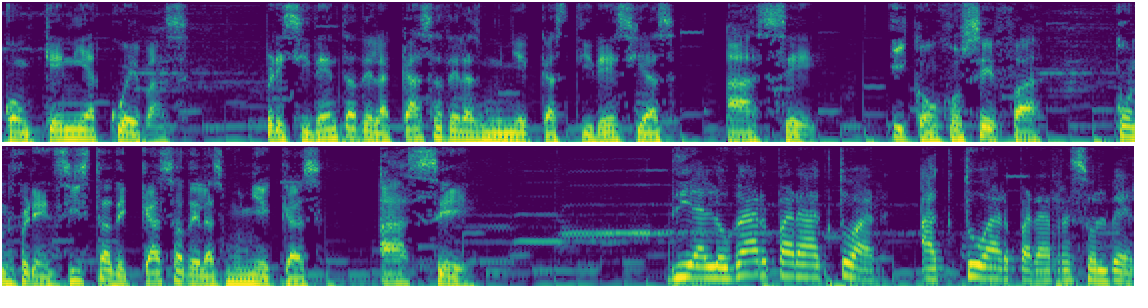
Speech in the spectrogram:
con Kenia Cuevas, presidenta de la Casa de las Muñecas Tiresias, AC, y con Josefa, conferencista de Casa de las Muñecas, AC. Dialogar para actuar, actuar para resolver.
